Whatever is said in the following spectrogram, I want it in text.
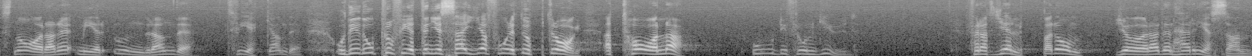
snarare mer undrande, tvekande. Och det är då profeten Jesaja får ett uppdrag att tala ord ifrån Gud för att hjälpa dem göra den här resan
